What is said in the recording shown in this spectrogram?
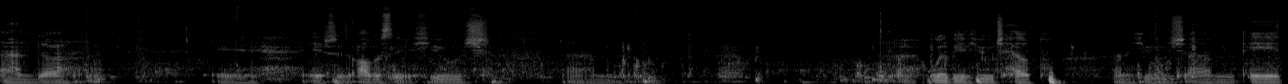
and uh, it, it is obviously a huge. Um, uh, will be a huge help and a huge um, aid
